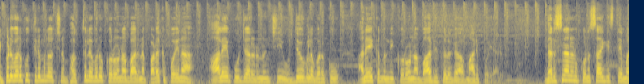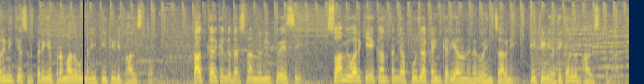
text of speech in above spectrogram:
ఇప్పటి వరకు తిరుమల వచ్చిన భక్తులెవరూ కరోనా బారిన పడకపోయినా ఆలయ పూజారుల నుంచి ఉద్యోగుల వరకు అనేక మంది కరోనా బాధితులుగా మారిపోయారు. దర్శనాలను కొనసాగిస్తే మరిన్ని కేసులు పెరిగే ప్రమాదం ఉందని టీటీడీ భావిస్తోంది. తాత్కాలికంగా దర్శనాలను నిలిపివేసి స్వామివారికి ఏకాంతంగా పూజా కైంకర్యాలను నిర్వహించాలని టీటీడీ అధికారులు భావిస్తున్నారు.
